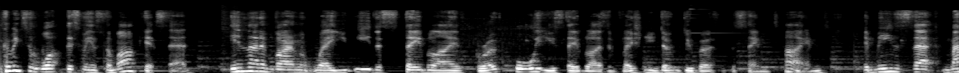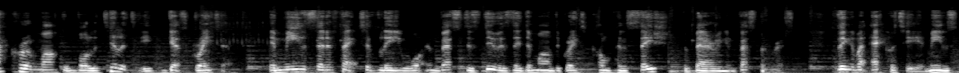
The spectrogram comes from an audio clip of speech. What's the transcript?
coming to what this means for markets, then, in that environment where you either stabilize growth or you stabilize inflation, you don't do both at the same time, it means that macro market volatility gets greater. It means that effectively what investors do is they demand a greater compensation for bearing investment risk. Think about equity. It means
